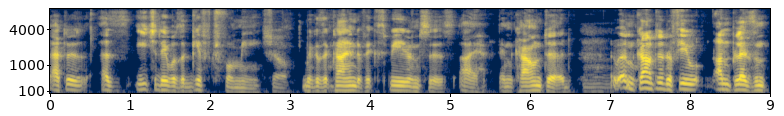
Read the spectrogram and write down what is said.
at it as each day was a gift for me. Sure. Because the kind of experiences I encountered, I encountered a few unpleasant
